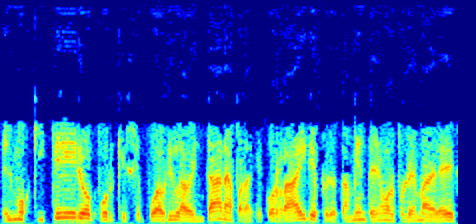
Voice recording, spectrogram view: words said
el mosquitero porque se puede abrir la ventana para que corra aire, pero también tenemos el problema de la Aedes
